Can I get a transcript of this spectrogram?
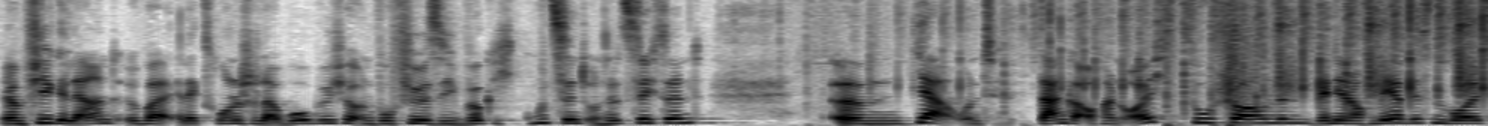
Wir haben viel gelernt über elektronische Laborbücher und wofür sie wirklich gut sind und nützlich sind. Ähm, ja, und danke auch an euch Zuschauenden. Wenn ihr noch mehr wissen wollt,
